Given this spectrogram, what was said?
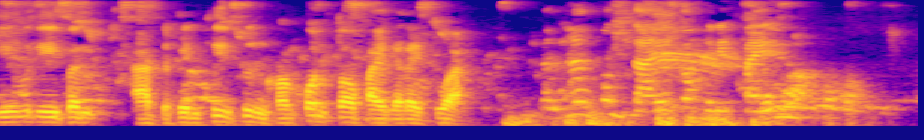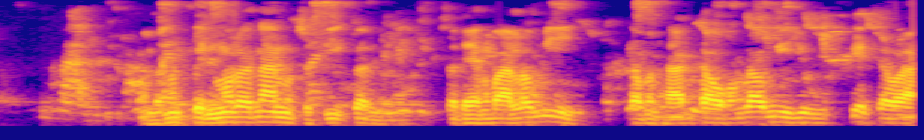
ดีบ่ดีเพิ่นอาจจะเป็นที่พึ่งของคนต่อไปก็ได้ตัวแต่หน้าต้นตายต้องไปไปแล้วมันเป็นมรณานุสติเกินแสดงว่าเรามีกรรมฐานเก่าของเรามีอยู่เพียงแต่ว่า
